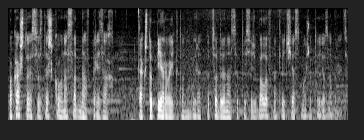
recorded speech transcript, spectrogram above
Пока что SSD-шка у нас одна в призах. Так что первый, кто наберет 512 тысяч баллов на Твиче, сможет ее забрать.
